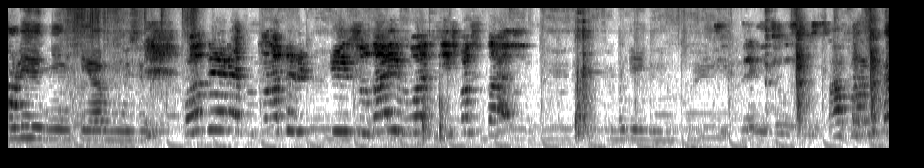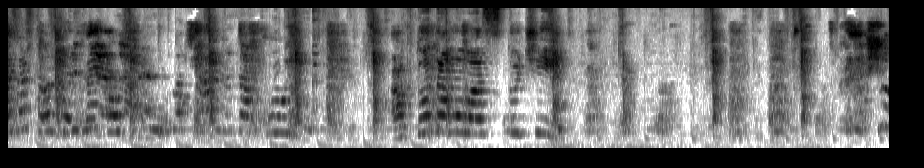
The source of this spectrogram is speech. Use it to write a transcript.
Бледненький арбузик. Вот этот, надо и сюда и вот здесь поставь. Бледненький. Папа, расскажи, что за поставлю такую. А кто там у вас стучит? Все,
